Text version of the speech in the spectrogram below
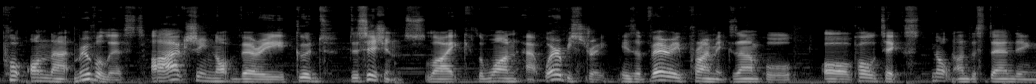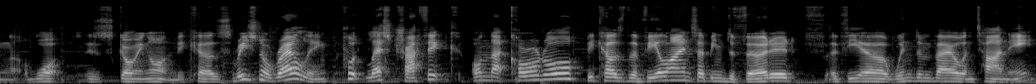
put on that removal list are actually not very good decisions, like the one at Werribee Street is a very prime example of politics not understanding what is going on because regional rail link put less traffic on that corridor because the V lines have been diverted via Wyndham Vale and Tarneit.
